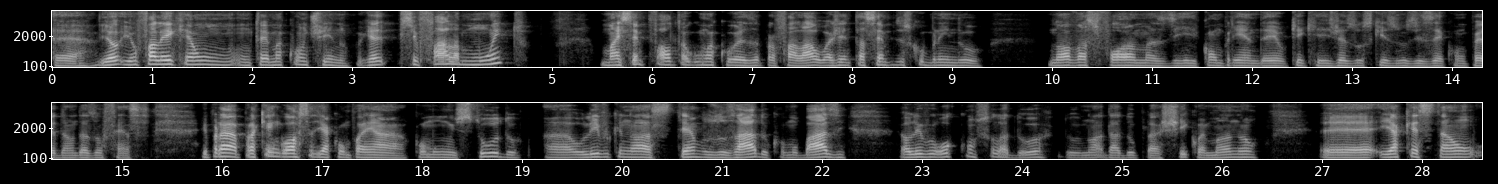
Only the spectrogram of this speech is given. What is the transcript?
É, eu, eu falei que é um, um tema contínuo, porque se fala muito mas sempre falta alguma coisa para falar, ou a gente está sempre descobrindo novas formas de compreender o que, que Jesus quis nos dizer com o perdão das ofensas. E para quem gosta de acompanhar como um estudo, uh, o livro que nós temos usado como base é o livro O Consolador, do, da dupla Chico Emmanuel, é, e a questão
